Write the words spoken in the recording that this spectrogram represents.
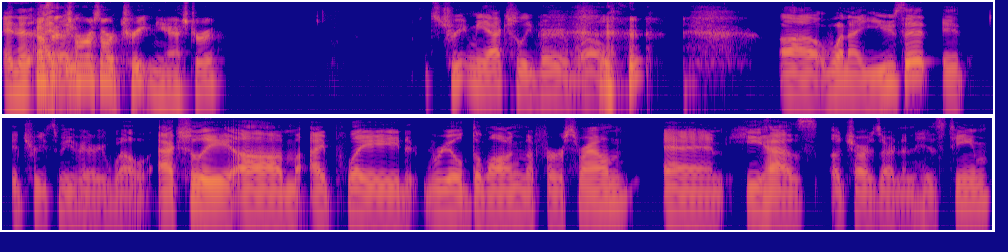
and then How's I that think, Charizard treating you, Astro? It's treating me actually very well. uh when I use it, it it treats me very well. Actually, um I played Real DeLong the first round and he has a Charizard in his team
